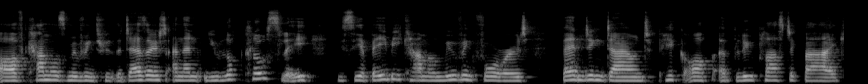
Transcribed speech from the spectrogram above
of camels moving through the desert. And then you look closely, you see a baby camel moving forward, bending down to pick up a blue plastic bag.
